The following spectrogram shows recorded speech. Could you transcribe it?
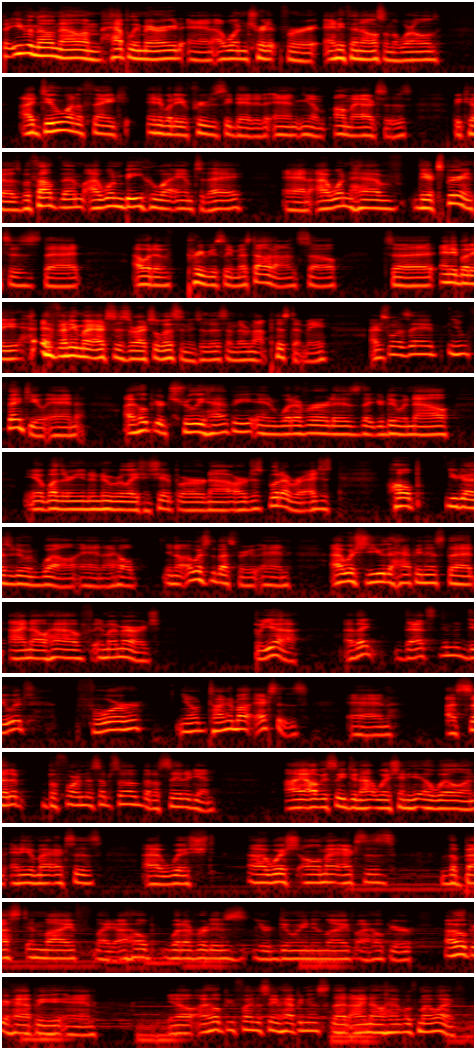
But even though now I'm happily married and I wouldn't trade it for anything else in the world, I do want to thank anybody I've previously dated and, you know, all my exes because without them, I wouldn't be who I am today and I wouldn't have the experiences that I would have previously missed out on. So, to anybody, if any of my exes are actually listening to this and they're not pissed at me, I just want to say, you know, thank you. And I hope you're truly happy in whatever it is that you're doing now you know, whether you're in a new relationship or not, or just whatever. I just hope you guys are doing well, and I hope, you know, I wish the best for you, and I wish you the happiness that I now have in my marriage. But yeah, I think that's gonna do it for, you know, talking about exes. And I said it before in this episode, but I'll say it again. I obviously do not wish any ill will on any of my exes. I wished I wish all of my exes the best in life. Like I hope whatever it is you're doing in life, I hope you're I hope you're happy and you know, I hope you find the same happiness that I now have with my wife.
